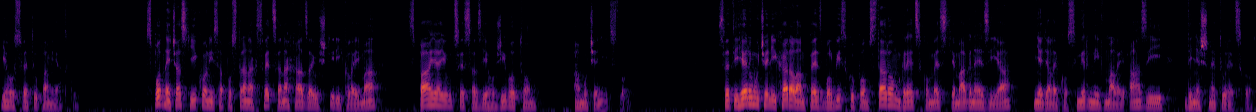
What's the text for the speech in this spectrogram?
jeho svetú pamiatku. V spodnej časti ikony sa po stranách svetca nachádzajú štyri klejma, spájajúce sa s jeho životom a mučeníctvom. Svetý hieromučeník Charalampes bol biskupom v starom gréckom meste Magnézia, nedaleko Smyrny v Malej Ázii, dnešné Turecko.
